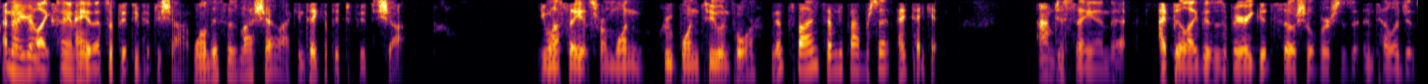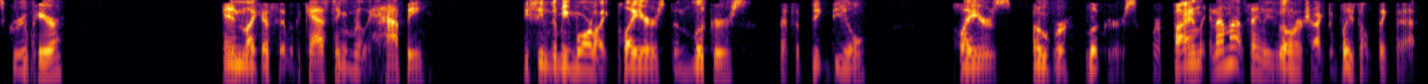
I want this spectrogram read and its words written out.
I know you're like saying, hey, that's a 50-50 shot. Well, this is my show. I can take a 50-50 shot. You want to say it's from one group one, two, and four? That's fine, 75%. I take it. I'm just saying that I feel like this is a very good social versus intelligence group here. And like I said, with the casting, I'm really happy. They seem to be more like players than lookers. That's a big deal. Players over lookers. We're finally, and I'm not saying these people are attractive. Please don't think that.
